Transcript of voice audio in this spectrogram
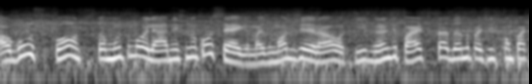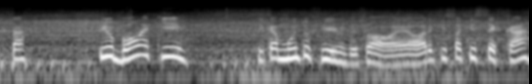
Alguns pontos estão muito molhados, a gente não consegue, mas no modo geral aqui, grande parte está dando para a gente compactar. E o bom é que fica muito firme, pessoal. É a hora que isso aqui secar,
